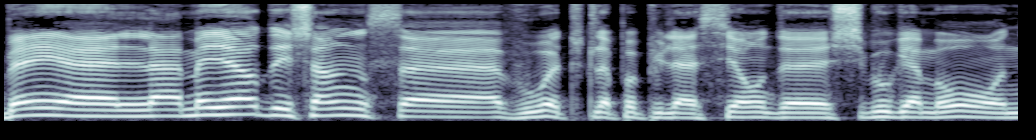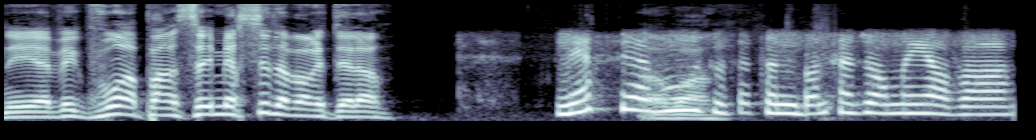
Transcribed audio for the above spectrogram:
Ben, la meilleure des chances à vous, à toute la population de Chibougamau. On est avec vous en pensée. Merci d'avoir été là. Merci à vous. Je vous souhaite une bonne fin de journée. Au revoir.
